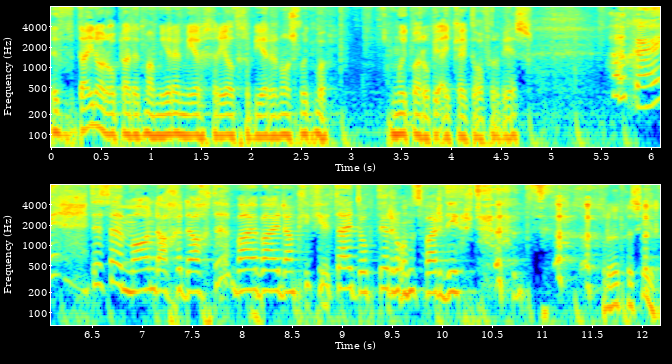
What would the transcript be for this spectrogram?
dit dui daarop dat dit maar meer en meer gereeld gebeur en ons moet maar moet maar op die uitkyk daarvoor wees. OK, dis 'n maandag gedagte. Baie baie dankie vir jou tyd dokter. Ons waardeer dit. Groot plesier.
